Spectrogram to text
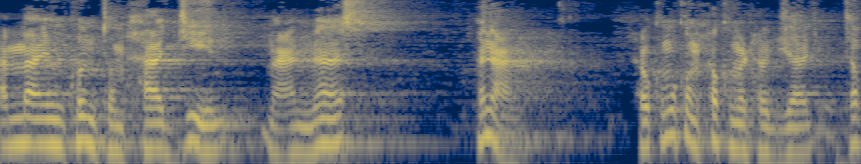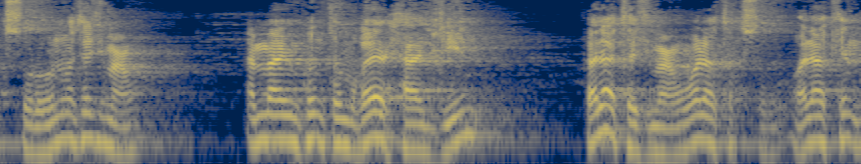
أما إن كنتم حاجين مع الناس فنعم. حكمكم حكم الحجاج تقصرون وتجمعون. أما إن كنتم غير حاجين فلا تجمعوا ولا تقصروا ولكن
